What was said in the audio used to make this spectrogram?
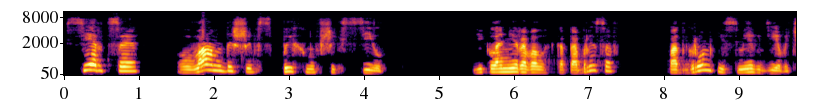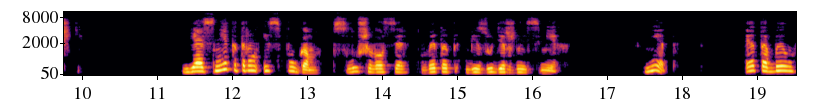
в сердце ландыши вспыхнувших сил, декламировал Котобрысов под громкий смех девочки. Я с некоторым испугом вслушивался в этот безудержный смех. Нет, это был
